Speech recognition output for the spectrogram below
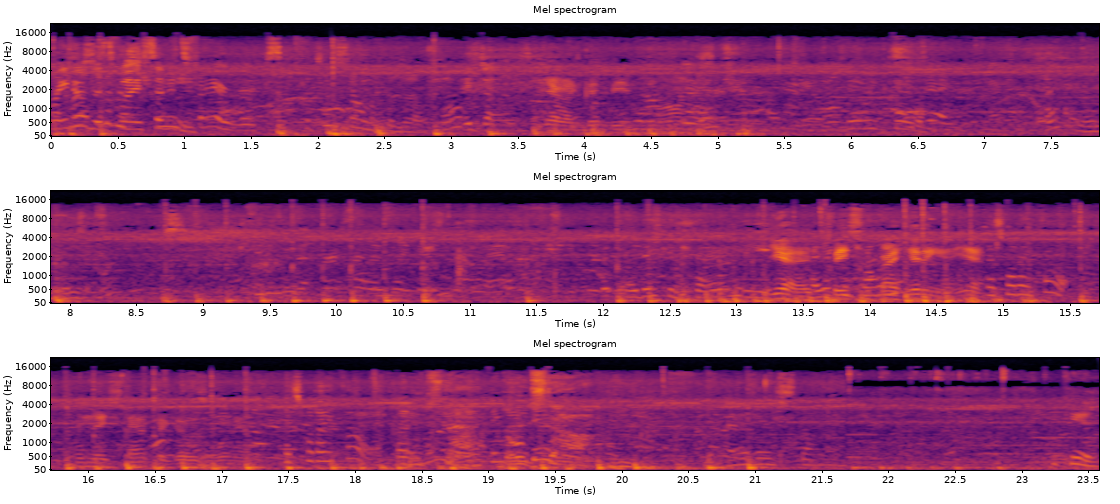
I know that's why I said it's fireworks. It does sound like a bell. It does. Yeah, like them being on. Very cool. I don't know those Are they controlling the? Yeah, it's they basically by controlling hitting it, yeah. That's what I thought. When they stop, it goes away. That's what I thought. But I think they Don't stop. Can't,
